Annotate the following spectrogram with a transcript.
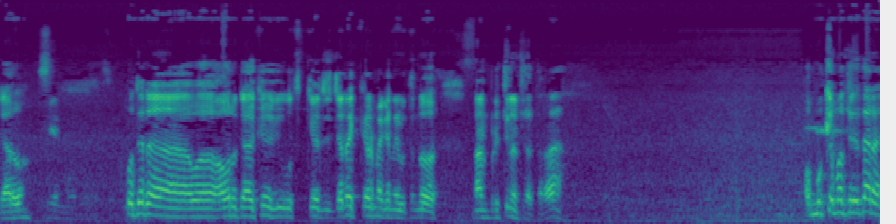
ಯಾರು? ಗೊತ್ತಿರ ಅವ್ರಿಗೆ ಜನ ಕೇಳ್ಮ್ಯಾಗ ನೀವು ನಾನು ಬಿಡ್ತೀನಿ ಅಂತ ಹೇಳ್ತಾರ? ಮುಖ್ಯಮಂತ್ರಿ ಇದ್ದಾರೆ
